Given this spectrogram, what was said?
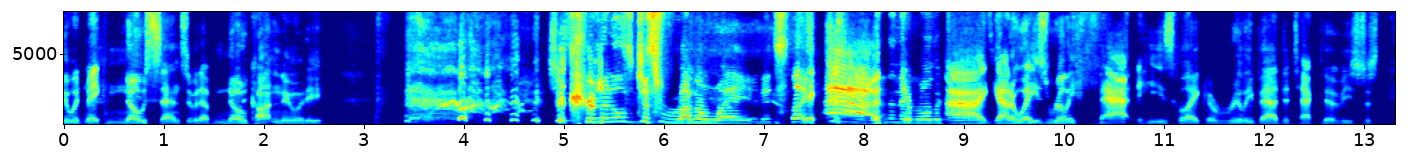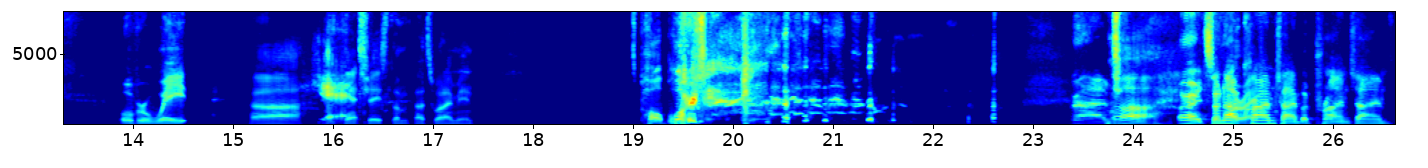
It would make no sense. It would have no continuity. The criminals just run away, and it's like ah, and then they roll the. ah, he got away. He's really fat. He's like a really bad detective. He's just overweight. Uh, I can't chase them. That's what I mean. It's Paul Blart. Right. Ah, All right, so not right. crime time, but prime time.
